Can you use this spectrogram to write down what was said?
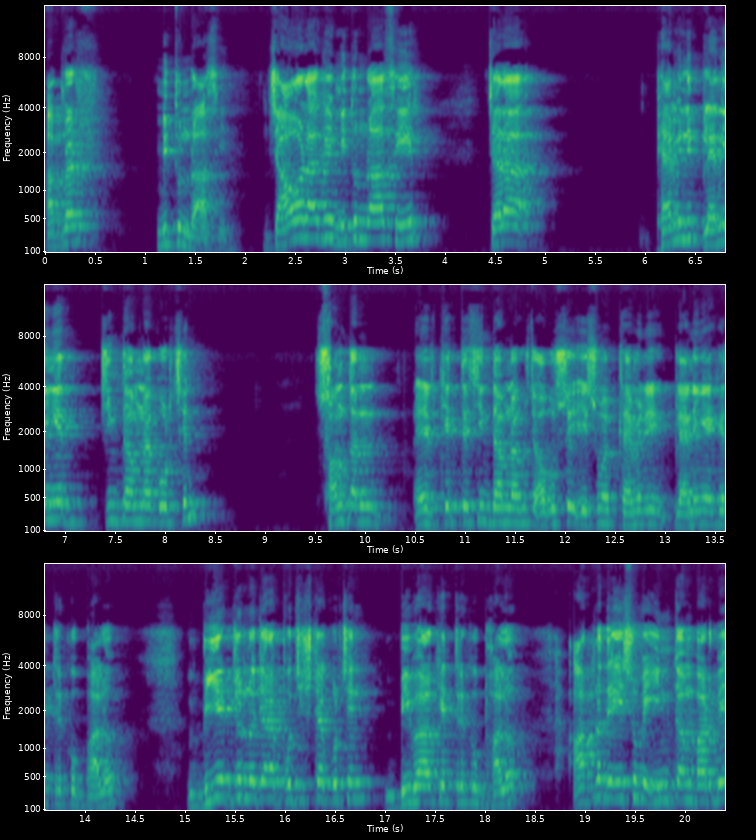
আপনার মিথুন রাশি। যাওয়ার আগে মিথুন রাশির যারা ফ্যামিলি প্ল্যানিংয়ের চিন্তাভাবনা করছেন, সন্তানের ক্ষেত্রে চিন্তাভাবনা করছে অবশ্যই এই সময় ফ্যামিলি প্ল্যানিংয়ের ক্ষেত্রে খুব ভালো। বিয়ের জন্য যারা প্রচেষ্টা করছেন, বিবাহ ক্ষেত্রে খুব ভালো। আপনাদের এই সময় ইনকাম বাড়বে,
